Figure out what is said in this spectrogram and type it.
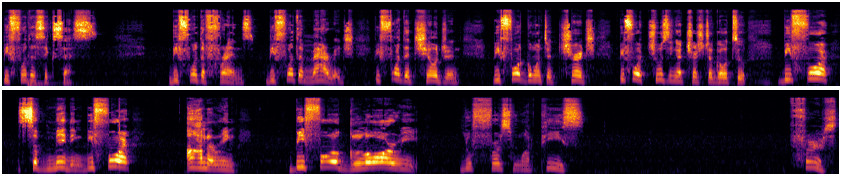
before the success, before the friends, before the marriage, before the children, before going to church, before choosing a church to go to, before submitting, before honoring, before glory, you first want peace. First.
